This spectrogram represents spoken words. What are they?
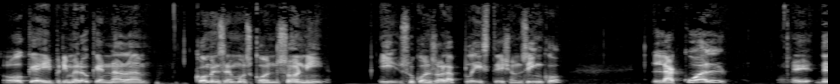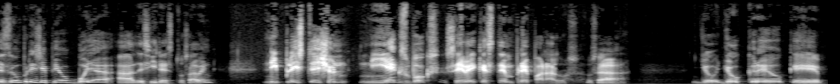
Ok, primero que nada, Comencemos con Sony y su consola PlayStation 5, la cual, eh, desde un principio voy a, decir esto, ¿saben? Ni PlayStation ni Xbox se ve que estén preparados. O sea, yo, yo creo que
